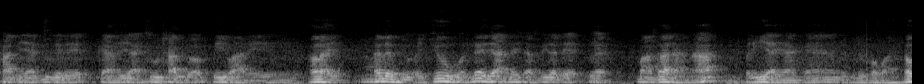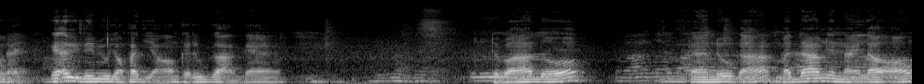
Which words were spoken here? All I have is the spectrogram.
ခါတည်းပြုခဲ့တဲ့ကံလေးကအကျိုးထားပြီးတော့ပေးပါတယ်ဟုတ်လားအဲ့လိုမျိုးအကျိုးကိုအလှည့်ကြအလှည့်ကြပေးတတ်တဲ့အတွက်မာကဒါနာ ပရိယာယကံလို့ဒီလိုပြောပါတယ်ဟုတ်တယ်ကဲအဲ့ဒီလေးမျိုးကြောင့်ဖတ်ကြည့်အောင်ဂရုကကံတပါသောကံတို့ကမတားမြစ်နိုင်လောက်အောင်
